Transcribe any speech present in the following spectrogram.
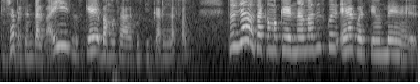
pues representa al país, no sé qué, vamos a justificarle las faltas. Entonces ya, o sea, como que nada más es cu- era cuestión de...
